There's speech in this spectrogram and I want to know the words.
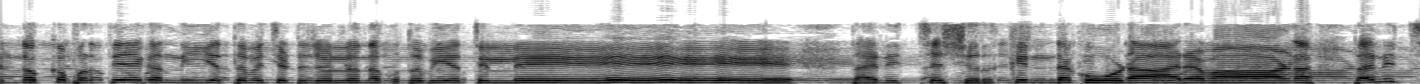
എന്നൊക്കെ പ്രത്യേകം നീയത്ത് വെച്ചിട്ട് ചൊല്ലുന്ന കുതുബിയത്തില്ലേ? തനിച്ച ഷിർക്കിന്റെ കൂടാരമാണ് തനിച്ച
